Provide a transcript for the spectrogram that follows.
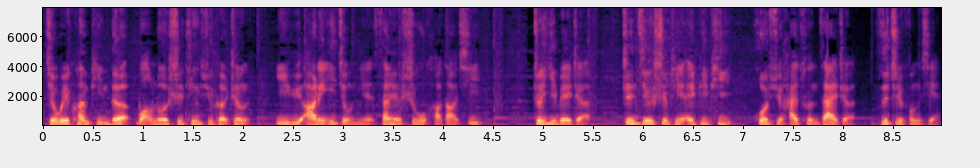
久维宽频的网络视听许可证已于二零一九年三月十五号到期，这意味着震惊视频 APP 或许还存在着资质风险。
